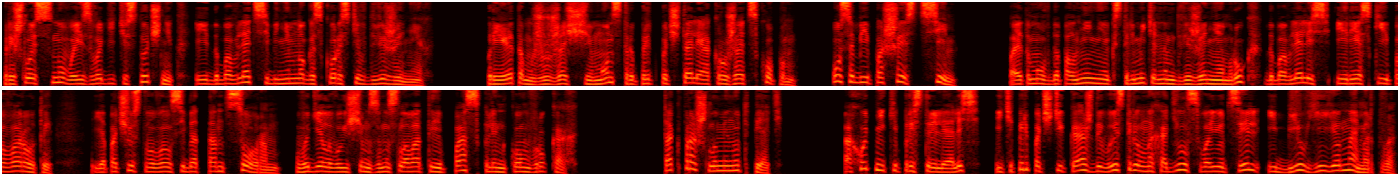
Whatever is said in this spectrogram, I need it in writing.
Пришлось снова изводить источник и добавлять себе немного скорости в движениях. При этом жужжащие монстры предпочитали окружать скопом. Особей по 6-7, поэтому в дополнение к стремительным движениям рук добавлялись и резкие повороты. Я почувствовал себя танцором, выделывающим замысловатые пас с клинком в руках. Так прошло минут пять. Охотники пристрелялись, и теперь почти каждый выстрел находил свою цель и бил ее намертво.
